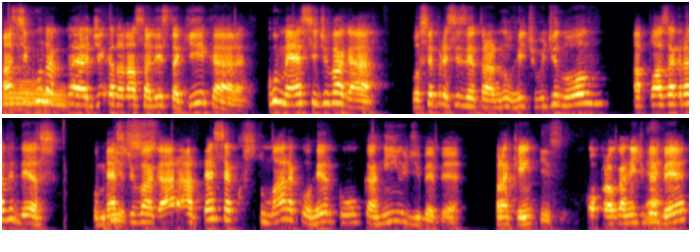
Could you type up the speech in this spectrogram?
A segunda é, dica da nossa lista aqui, cara, comece devagar. Você precisa entrar no ritmo de novo após a gravidez. Comece Isso. devagar até se acostumar a correr com o carrinho de bebê. Para quem Isso. comprar o carrinho de é. bebê,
